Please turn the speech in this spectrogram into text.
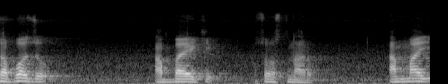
సపోజు అబ్బాయికి చూస్తున్నారు. అమ్మాయి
